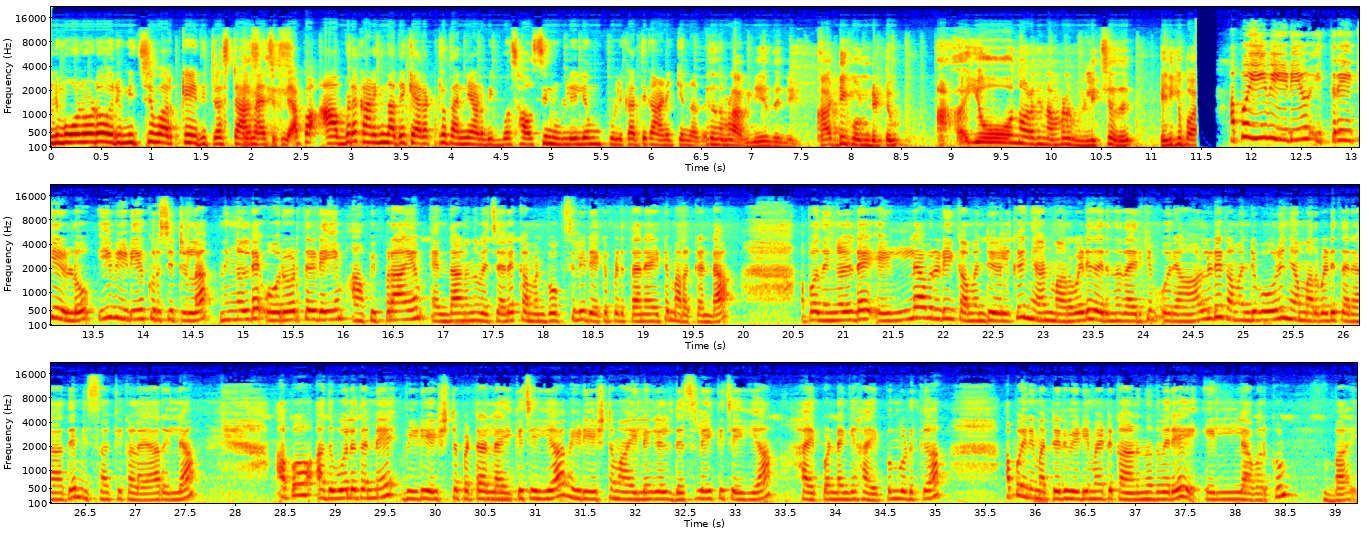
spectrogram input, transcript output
അനുമോളോട് ഒരുമിച്ച് വർക്ക് ചെയ്തിട്ട് സ്റ്റാർ മാജിക്കിൽ അപ്പൊ അവിടെ കാണിക്കുന്ന അതേ ക്യാരക്ടർ തന്നെയാണ് ബിഗ് ബോസ് ഹൗസിനുള്ളിലും പുള്ളിക്കാത്തി കാണിക്കുന്നത്. ഇത് നമ്മൾ അഭിനയം തന്നെ. കാട്ടിക്കൊണ്ടിട്ടും അയ്യോ എന്ന് പറഞ്ഞ് നമ്മൾ വിളിച്ചത് എനിക്ക് അപ്പോൾ ഈ വീഡിയോ ഇത്രയൊക്കെ ഉള്ളൂ. ഈ വീഡിയോ കുറിച്ചിട്ടുള്ള നിങ്ങളുടെ ഓരോരുത്തരുടെയും അഭിപ്രായം എന്താണെന്ന് വെച്ചാൽ കമന്റ് ബോക്സിൽ രേഖപ്പെടുത്താനായിട്ട് മറക്കണ്ട. അപ്പോൾ നിങ്ങളുടെ എല്ലാവരുടെയും കമന്റുകൾക്ക് ഞാൻ മറുപടി തരുന്നതായിരിക്കും. ഒരാളുടെ കമന്റ് പോലും ഞാൻ മറുപടി തരാതെ മിസ്സാക്കി കളയാറില്ല. അപ്പോൾ അതുപോലെ തന്നെ വീഡിയോ ഇഷ്ടപ്പെട്ടാൽ ലൈക്ക് ചെയ്യുക വീഡിയോ ഇഷ്ടമായില്ലെങ്കിൽ ഡിസ്ലൈക്ക് ചെയ്യുക ഹൈപ്പ് ഉണ്ടെങ്കിൽ ഹൈപ്പും കൊടുക്കുക. അപ്പോൾ ഇനി മറ്റൊരു വീഡിയോ ആയിട്ട് കാണുന്നത് വരെ എല്ലാവർക്കും ബൈ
